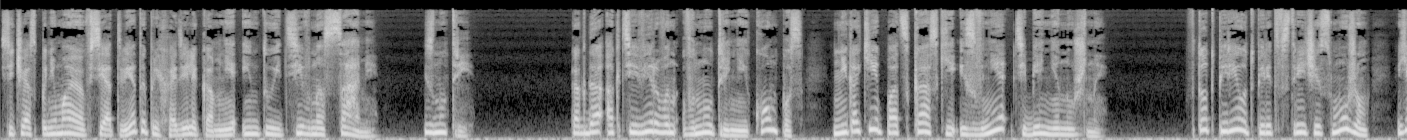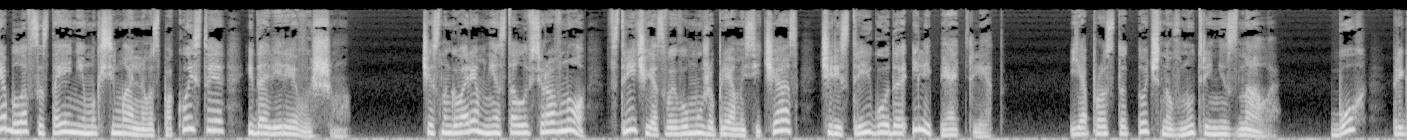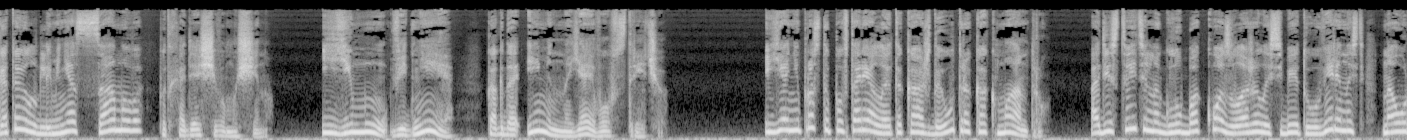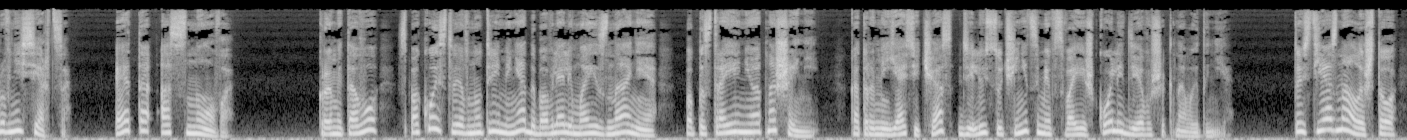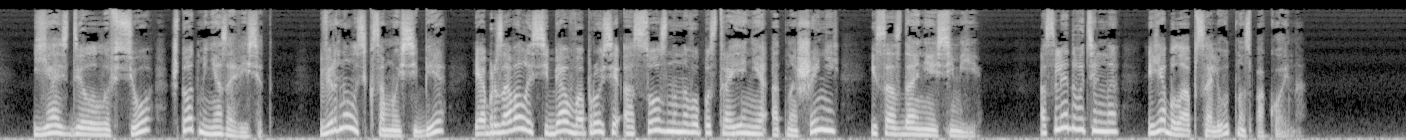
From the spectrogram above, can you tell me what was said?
Сейчас понимаю, все ответы приходили ко мне интуитивно сами, изнутри. Когда активирован внутренний компас, никакие подсказки извне тебе не нужны. В тот период перед встречей с мужем я была в состоянии максимального спокойствия и доверия высшему. Честно говоря, мне стало все равно, встречу я своего мужа прямо сейчас, через три года или пять лет. Я просто точно внутренне знала. Бог приготовил для меня самого подходящего мужчину. И ему виднее, когда именно я его встречу. И я не просто повторяла это каждое утро как мантру, а действительно глубоко заложила себе эту уверенность на уровне сердца. Это основа. Кроме того, спокойствие внутри меня добавляли мои знания по построению отношений, которыми я сейчас делюсь с ученицами в своей школе девушек на выданье. То есть я знала, что я сделала все, что от меня зависит. Вернулась к самой себе и образовала себя в вопросе осознанного построения отношений и создания семьи. А следовательно, я была абсолютно спокойна.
